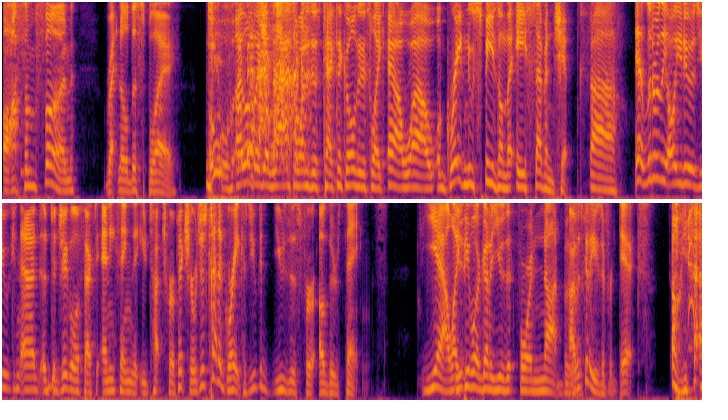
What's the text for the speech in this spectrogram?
awesome fun, retinal display. Ooh, I love like the last one is just technical. They're just like, oh, wow, great new speeds on the A7 chip. Uh, Yeah, literally all you do is you can add uh, the jiggle effect to anything that you touch for a picture, which is kind of great because you could use this for other things. yeah, like people are gonna use it for not boobs. I was going to use it for dicks. Oh yeah,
